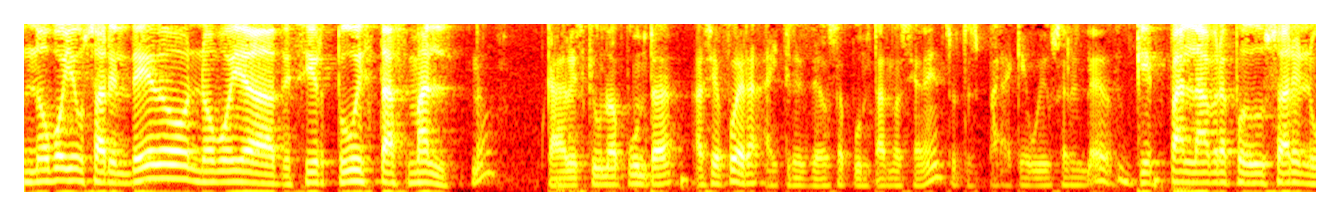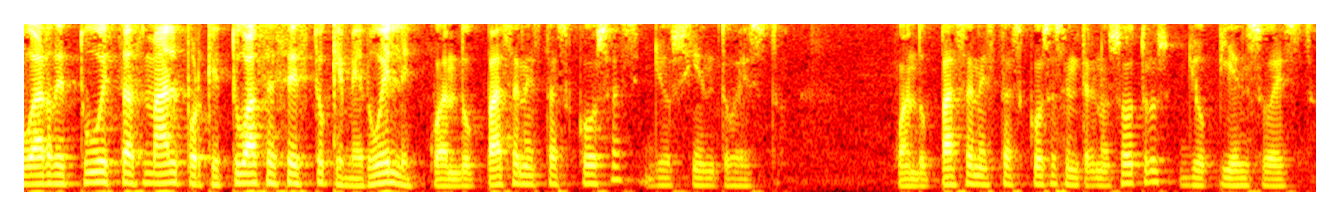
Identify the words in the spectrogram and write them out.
No voy a usar el dedo, no voy a decir tú estás mal. ¿No? Cada vez que uno apunta hacia afuera, hay tres dedos apuntando hacia adentro. Entonces, ¿para qué voy a usar el dedo? ¿Qué palabra puedo usar en lugar de tú estás mal porque tú haces esto que me duele? Cuando pasan estas cosas, yo siento esto. Cuando pasan estas cosas entre nosotros, yo pienso esto.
